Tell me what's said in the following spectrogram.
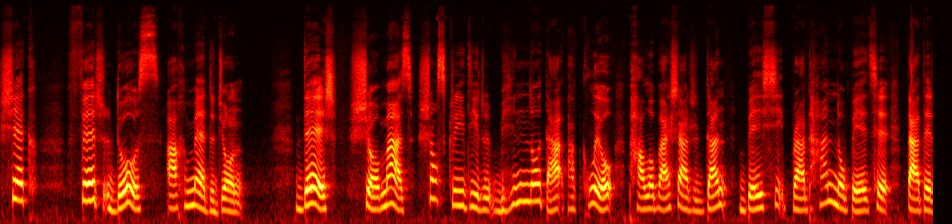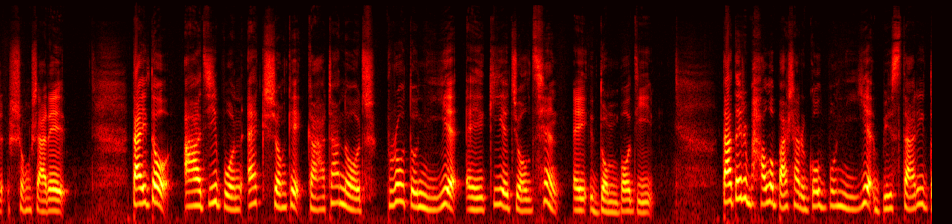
শেখ ফেরদোস আহমেদ জন দেশ সমাজ সংস্কৃতির ভিন্নতা থাকলেও ভালোবাসার দান বেশি প্রাধান্য পেয়েছে তাদের সংসারে তাই তো আজীবন একসঙ্গে কাটানোর ব্রত নিয়ে এগিয়ে চলছেন এই দম্পতি তাদের ভালোবাসার গল্প নিয়ে বিস্তারিত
